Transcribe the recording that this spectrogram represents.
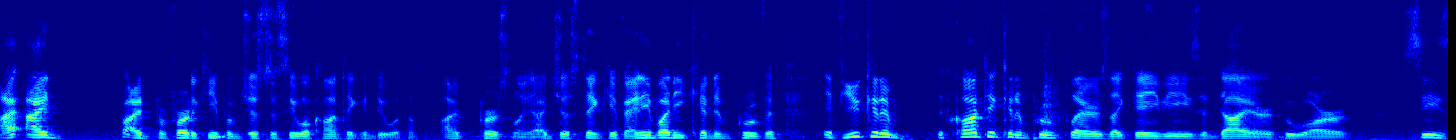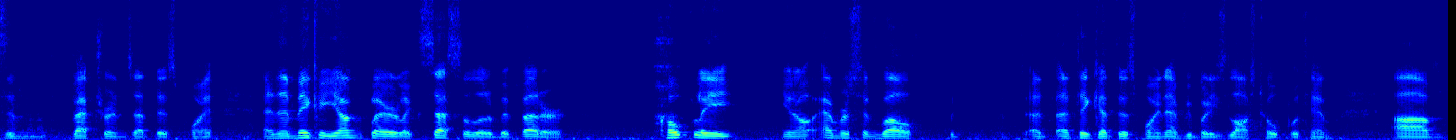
I, I'd I'd prefer to keep him just to see what Conte can do with him. I personally, I just think if anybody can improve, if if you can, if Conte can improve players like Davies and Dier, who are seasoned veterans at this point, and then make a young player like Cess a little bit better, hopefully, you know, Emerson. Well, I, I think at this point everybody's lost hope with him. Um,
